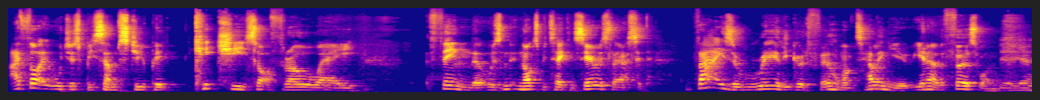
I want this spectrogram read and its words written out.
I thought it would just be some stupid, kitschy sort of throwaway thing that was not to be taken seriously." I said, "That is a really good film. I'm telling you. You know, the first one. Yeah, yeah.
